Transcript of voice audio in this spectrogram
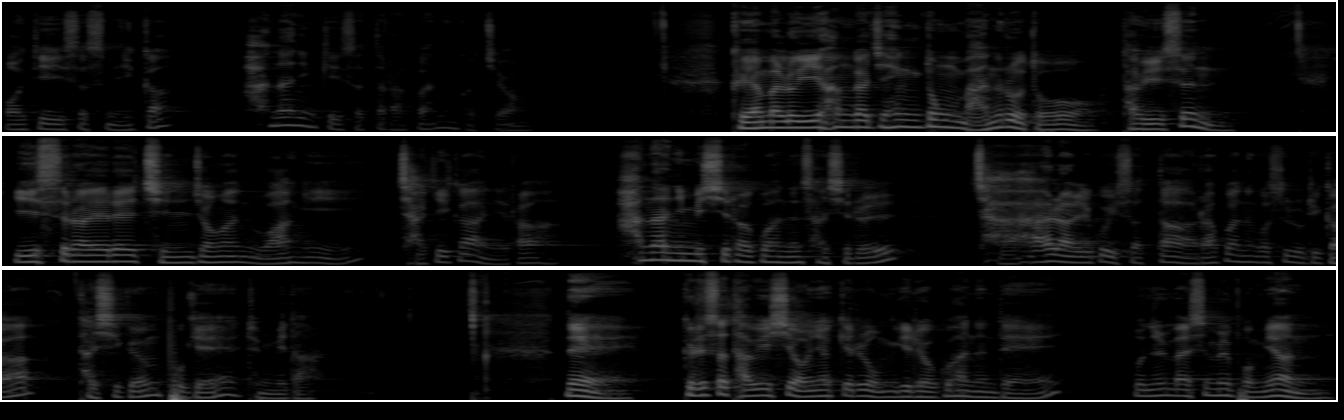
어디에 있었습니까? 하나님께 있었다라고 하는 거죠. 그야말로 이 한 가지 행동만으로도 다윗은 이스라엘의 진정한 왕이 자기가 아니라 하나님이시라고 하는 사실을 잘 알고 있었다라고 하는 것을 우리가 다시금 보게 됩니다. 네. 그래서 다윗이 언약궤를 옮기려고 하는데 오늘 말씀을 보면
